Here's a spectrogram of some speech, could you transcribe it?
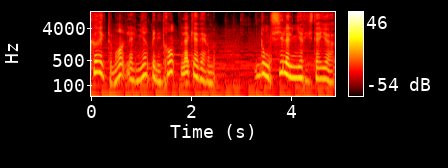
correctement la lumière pénétrant la caverne. Donc si la lumière extérieure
